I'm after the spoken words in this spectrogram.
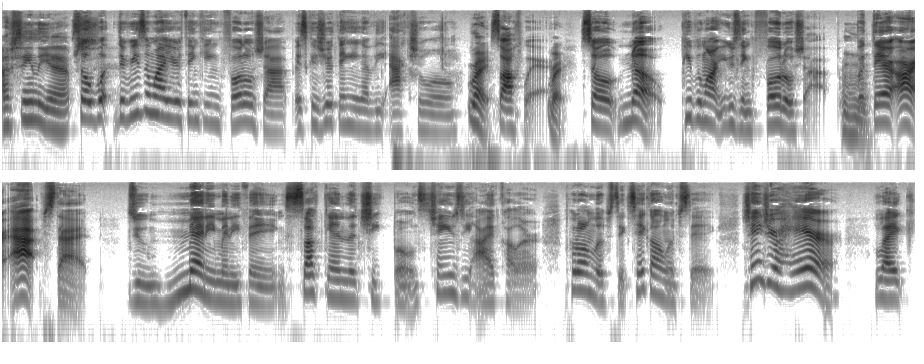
I've seen the apps. So what the reason why you're thinking Photoshop is because you're thinking of the actual Right. software. Right. So no, people aren't using Photoshop, Mm-hmm. but there are apps that do many, many things. Suck in the cheekbones, change the eye color, put on lipstick, take on lipstick, change your hair. Like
